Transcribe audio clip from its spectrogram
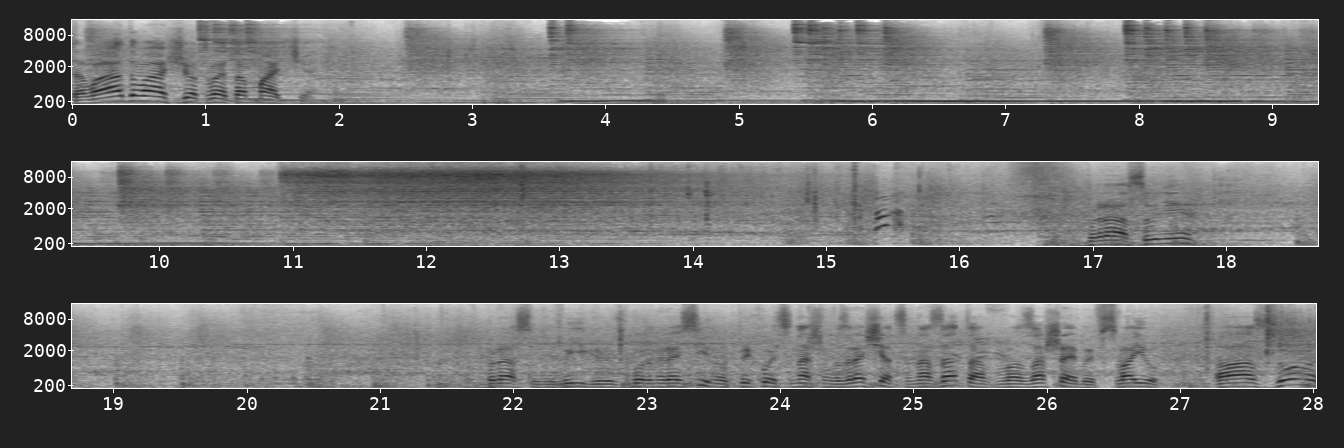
2-2 счет в этом матче. Вбрасывание. Вбрасывание выигрывает сборная России. Но вот приходится нашим возвращаться назад, а в, за шайбой в свою а, зону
